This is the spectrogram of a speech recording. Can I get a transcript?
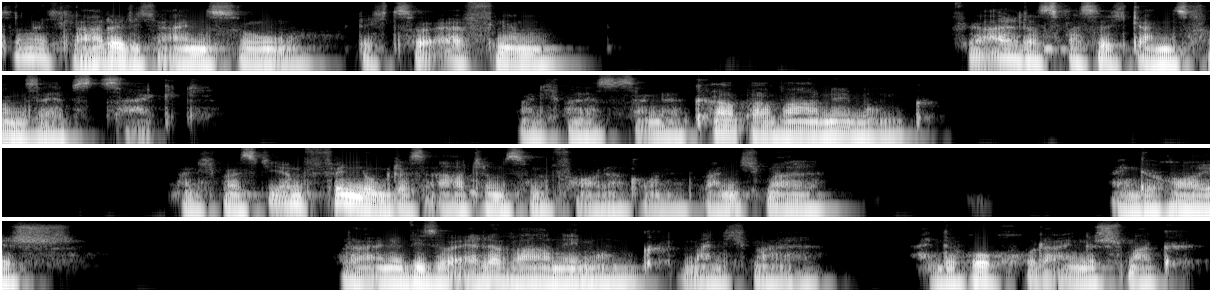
sondern ich lade dich ein, zu, dich zu öffnen für all das, was sich ganz von selbst zeigt. Manchmal ist es eine Körperwahrnehmung, manchmal ist die Empfindung des Atems im Vordergrund, manchmal ein Geräusch, oder eine visuelle Wahrnehmung, manchmal ein Geruch oder ein Geschmack.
